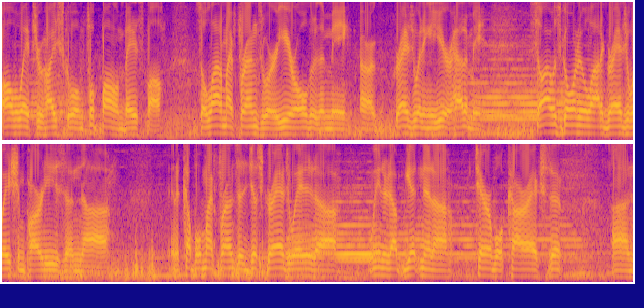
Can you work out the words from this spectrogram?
all the way through high school in football and baseball. So a lot of my friends were a year older than me, graduating a year ahead of me. So I was going to a lot of graduation parties, and uh, and a couple of my friends that had just graduated, uh, we ended up getting in a terrible car accident on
